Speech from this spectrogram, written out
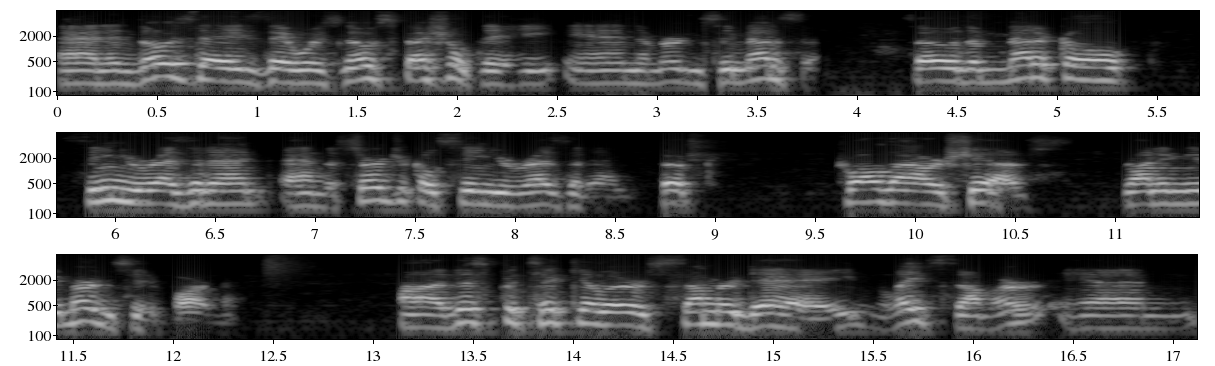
And in those days, there was no specialty in emergency medicine. So the medical senior resident and the surgical senior resident took 12 hour shifts running the emergency department. Uh, this particular summer day, late summer, in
